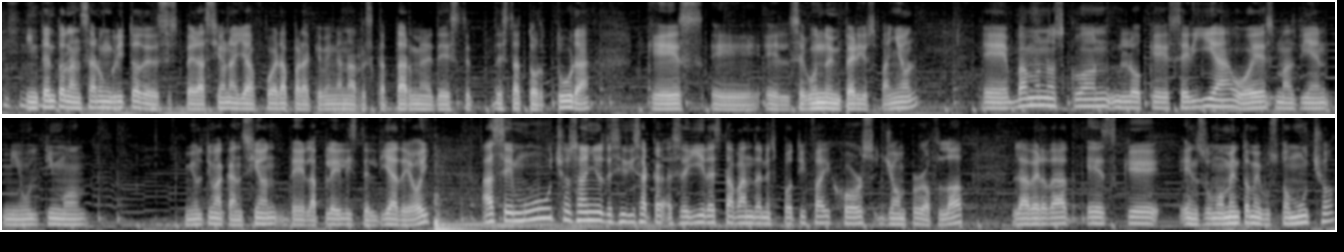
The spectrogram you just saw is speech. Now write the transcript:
intento lanzar un grito de desesperación allá afuera para que vengan a rescatarme de, este, de esta tortura que es eh, el segundo imperio español. Eh, vámonos con lo que sería o es más bien mi último mi última canción de la playlist del día de hoy. Hace muchos años decidí seguir a esta banda en Spotify, Horse Jumper of Love. La verdad es que en su momento me gustó mucho.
